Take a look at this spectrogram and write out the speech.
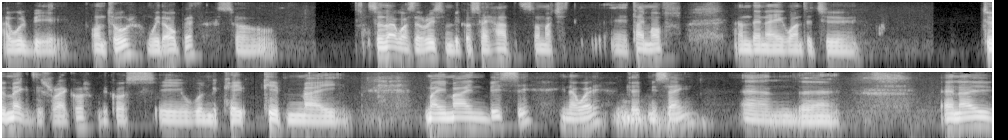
I will be on tour with Opeth. So, so that was the reason because I had so much uh, time off, and then I wanted to to make this record because it will be keep, keep my my mind busy in a way, keep me sane, and uh, and I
